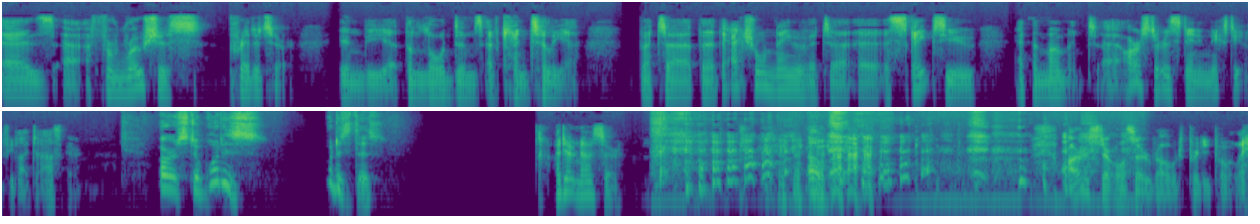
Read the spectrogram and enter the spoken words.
as uh, a ferocious predator in the uh, the lorddoms of Cantilia, but uh, the the actual name of it uh, uh, escapes you at the moment. Uh, Orister is standing next to you. If you'd like to ask her, Orister, what is what is this? I don't know, sir. Oh, Orister also rolled pretty poorly.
